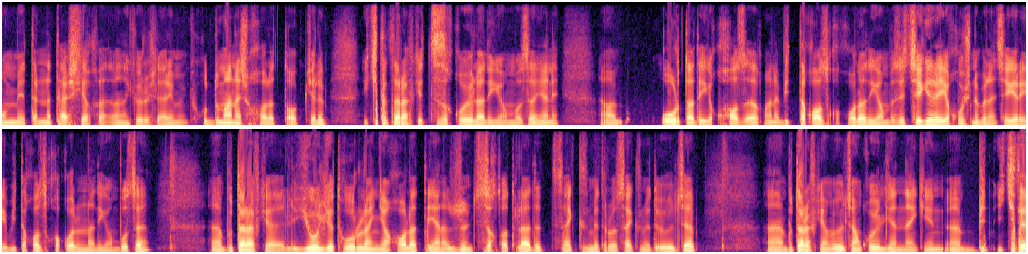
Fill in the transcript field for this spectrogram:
o'n metrni tashkil qiladi ko'rishlari mumkin. Xuddi mana shu holatda olib kelib ikkita tarafga chiziq qo'yiladigan bo'lsa ya'ni o'rtadagi qoziq mana bitta qoziqqa qo'yiladigan bo'lsa chegaraga qo'shni bilan chegaraga bitta qoziqqa qo'yiladigan bo'lsa bu tarafga yo'lga to'g'rilangan holatda yana uzun chiziq tortiladi sakkiz metr va sakkiz metr o'lchab bu tarafga ham o'lcham qo'yilgandan keyin ikkita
